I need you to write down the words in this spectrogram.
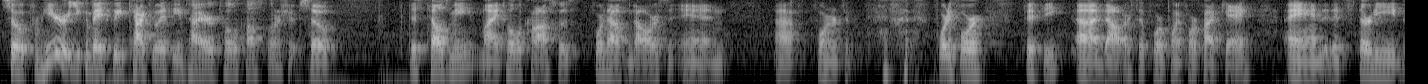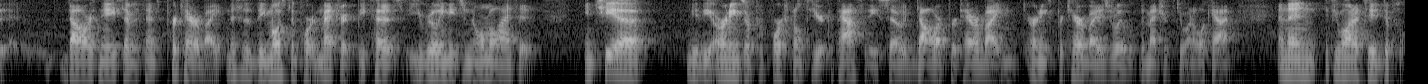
So from here, you can basically calculate the entire total cost of ownership. So this tells me my total cost was $4,000 and uh, 4450 uh, dollars, so 4.45k, and it's 30 dollars and 87 cents per terabyte. This is the most important metric because you really need to normalize it. In Chia, the earnings are proportional to your capacity, so dollar per terabyte and earnings per terabyte is really the metric you want to look at. And then if you wanted to deploy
